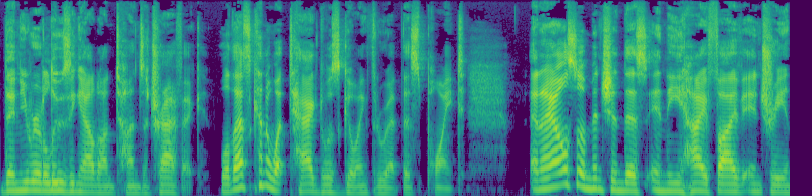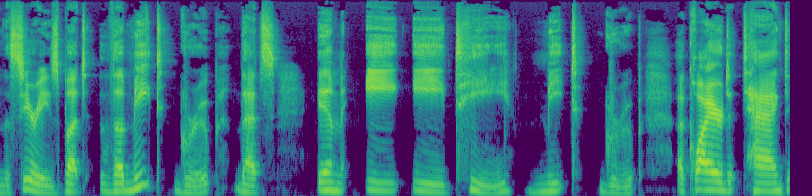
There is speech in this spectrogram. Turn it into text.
then you were losing out on tons of traffic. Well, that's kind of what Tagged was going through at this point. And I also mentioned this in the high five entry in the series, but the Meet group, that's M E E T, Meet Group, acquired Tagged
